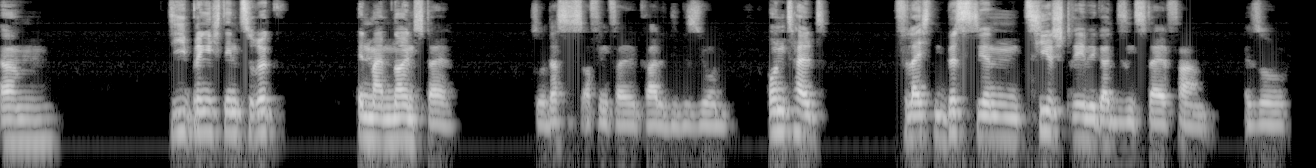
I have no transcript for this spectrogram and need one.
Ähm, die bringe ich denen zurück in meinem neuen Style. So, das ist auf jeden Fall gerade die Vision. Und halt vielleicht ein bisschen zielstrebiger diesen Style fahren. Also,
